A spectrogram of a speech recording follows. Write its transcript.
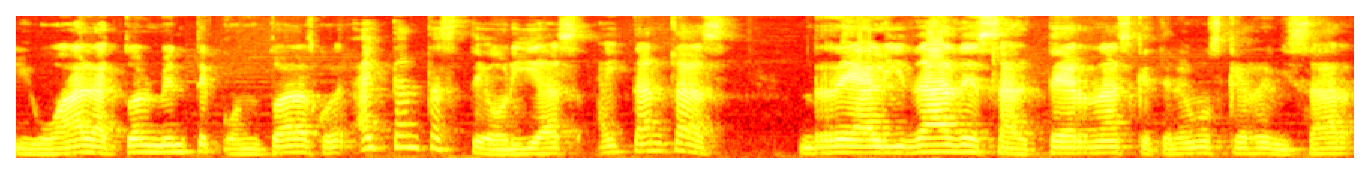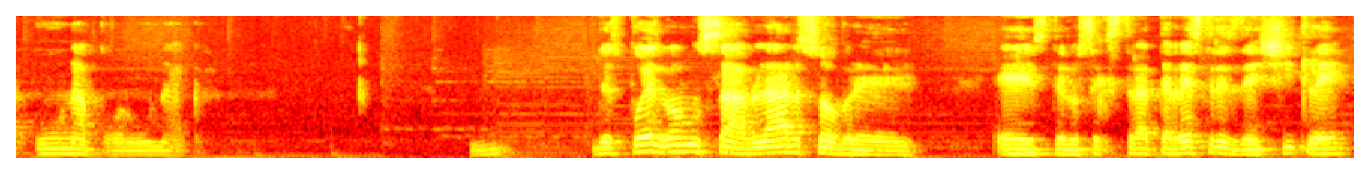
Igual actualmente con todas las cosas, hay tantas teorías, hay tantas realidades alternas que tenemos que revisar una por una. Después vamos a hablar sobre este, los extraterrestres de Chitle.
